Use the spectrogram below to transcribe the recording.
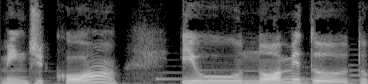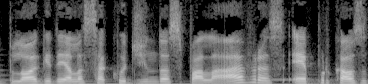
me indicou. E o nome do, do blog dela, Sacudindo as Palavras, é por causa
